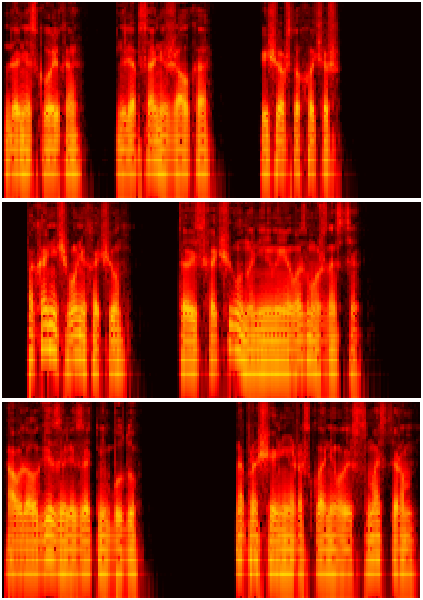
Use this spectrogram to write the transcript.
«Да нисколько. Для пса не жалко. Еще что хочешь?» Пока ничего не хочу. То есть хочу, но не имею возможности. А в долги залезать не буду. На прощание раскланиваюсь с мастером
